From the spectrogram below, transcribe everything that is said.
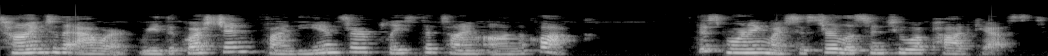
Time to the hour. Read the question, find the answer, place the time on the clock. This morning, my sister listened to a podcast.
